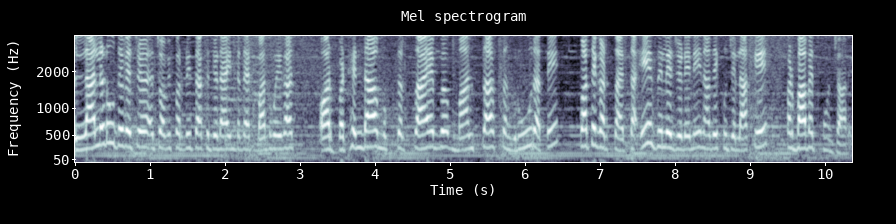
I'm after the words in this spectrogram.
ਲਾਲੜੂ ਦੇ ਵਿੱਚ 24 ਫਰਵਰੀ ਤੱਕ ਜਿਹੜਾ ਇੰਟਰਨੈਟ ਬੰਦ ਹੋਏਗਾ। ਔਰ ਬਠਿੰਡਾ ਮੁਕਸਰ ਸਾਹਿਬ, ਮਾਨਸਾ, ਸੰਗਰੂਰ ਅਤੇ ਫਤਿਹਗੜ੍ਹ ਸਾਹਿਬ ਤਾਂ ਇਹ ਜ਼ਿਲ੍ਹੇ ਜਿਹੜੇ ਨੇ, ਇਹਨਾਂ ਦੇ ਕੁਝ ਇਲਾਕੇ ਪ੍ਰਭਾਵਿਤ ਹੋਣ ਜਾ ਰਹੇ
